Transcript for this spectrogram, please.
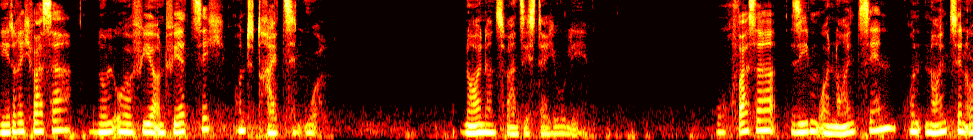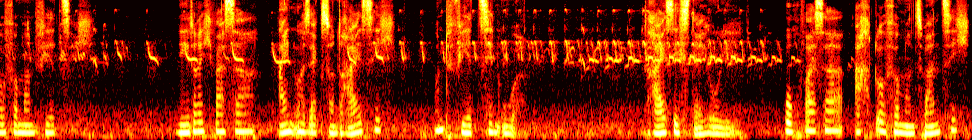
Niedrigwasser 0 Uhr 44 und 13 Uhr. 29. Juli. Hochwasser 7.19 Uhr und 19.45 Uhr. Niedrigwasser 1.36 Uhr und 14 Uhr. 30. Juli. Hochwasser 8.25 Uhr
